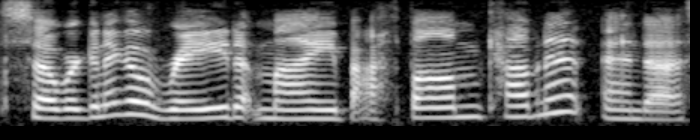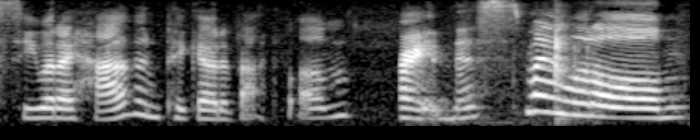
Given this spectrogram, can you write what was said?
So we're gonna go raid my bath bomb cabinet and uh, see what I have and pick out a bath bomb. Alright, this is my little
